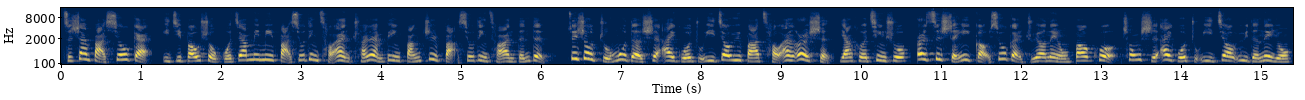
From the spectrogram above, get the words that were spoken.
慈善法修改，以及保守国家秘密法修订草案、传染病防治法修订草案等等。最受瞩目的是《爱国主义教育法》草案二审。杨和庆说，二次审议稿修改主要内容包括充实爱国主义教育的内容，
